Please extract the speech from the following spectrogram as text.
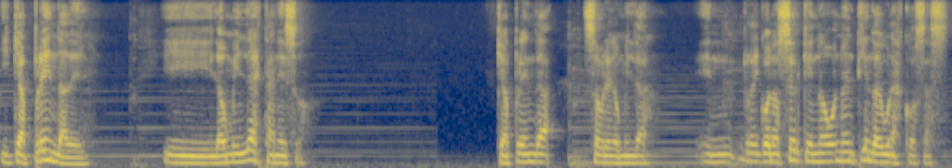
Y que aprenda de Él. Y la humildad está en eso. Que aprenda sobre la humildad. En reconocer que no, no entiendo algunas cosas.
